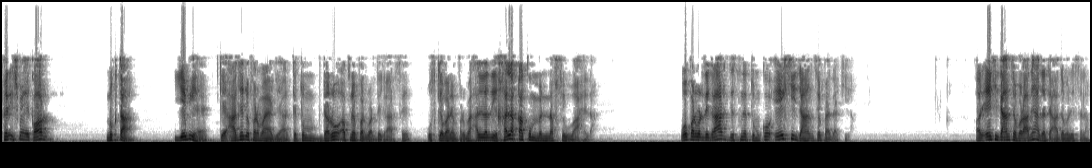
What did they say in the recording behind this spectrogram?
फिर इसमें एक और नुकता ये भी है कि आगे जो फरमाया गया कि तुम डरो अपने परवरदिगार से, उसके बारे में फरमाया, अल्लाजी खलका कुम नफ्स वाहिदा. वो परवरदिगार जिसने तुमको एक ही जान से पैदा किया। और एक ही जान से मुराद है हज़रत आदम सलाम।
